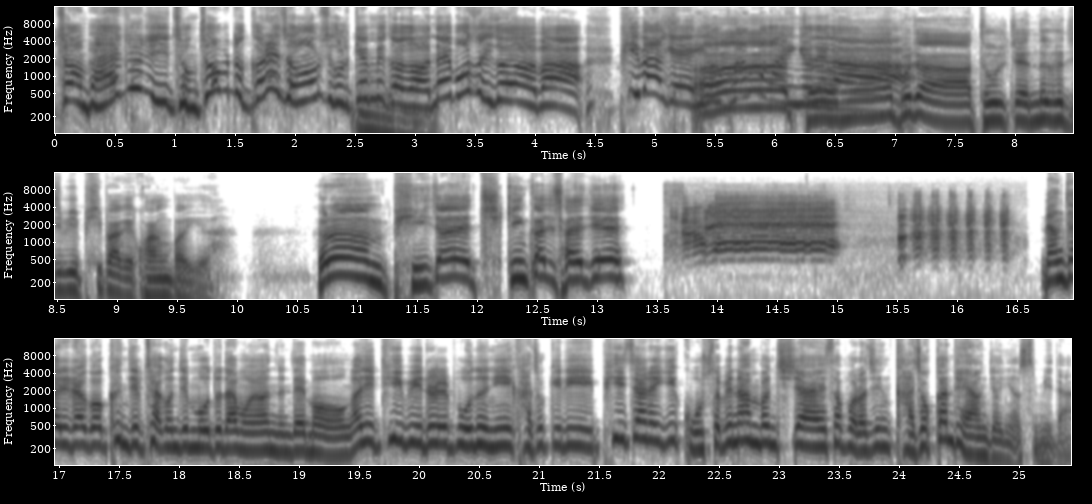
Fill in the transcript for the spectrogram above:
좀 봐주지 정초부터 그래 정없이 그걸 깹니까 내 보소 이거 봐 피박에 이거 광고가 있냐 내가 아, 보자. 둘째 너그 집이 피박의 광박이야. 그럼 피자에 치킨까지 사야지. 명절이라고 큰집 작은 집 모두 다 모였는데 멍하니 TV를 보느니 가족끼리 피자 내기 고스톱이나 한번 치자 해서 벌어진 가족 간 대항전이었습니다.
